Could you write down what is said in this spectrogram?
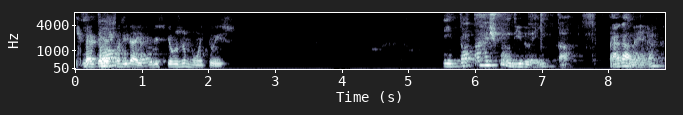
espero ter então, respondido aí. Por isso que eu uso muito isso. Então tá respondido aí, tá? Pra galera.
